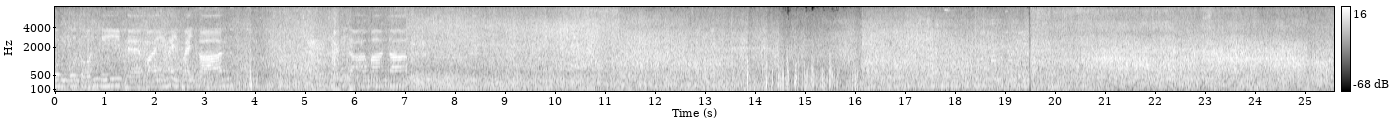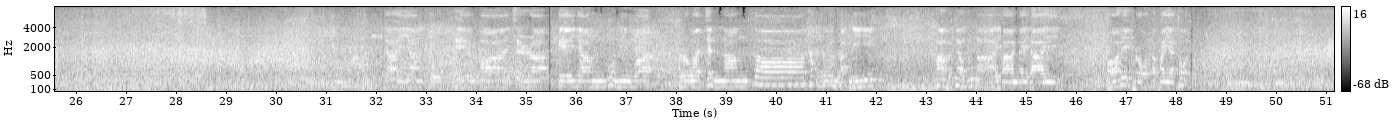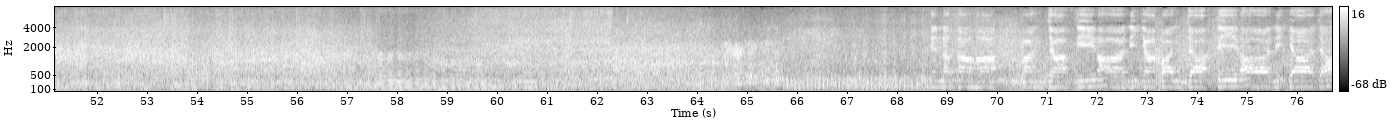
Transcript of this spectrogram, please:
บุญกุศลนี้แผ่ไปให้ไพศาลบิดามารดา จายังตุเทวาชระเก ยังมุนิวะรวจนังสาธุบัดนี้ ข้าพเจ้าทั้งหลายการใด ๆ ขอได้โปรดอภัยโทษ นนะสหะปัญจศีลานิยาปัญจศีลานิยาจา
